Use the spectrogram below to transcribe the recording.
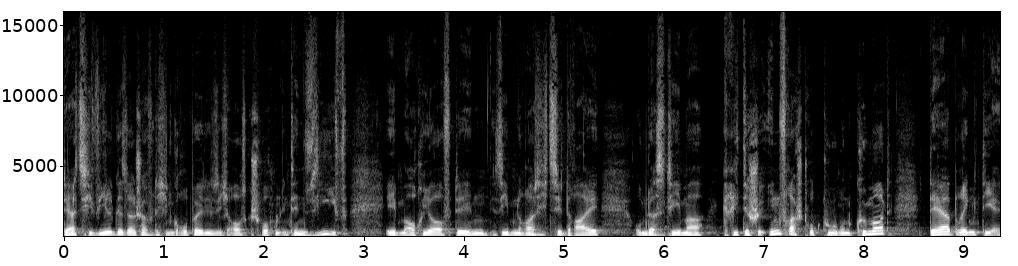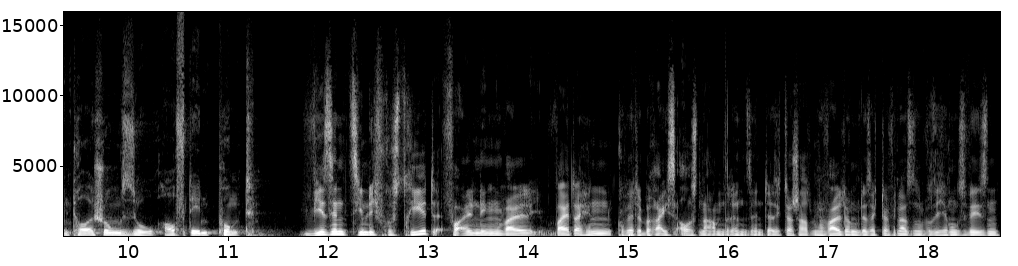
der zivilgesellschaftlichen Gruppe, die sich ausgesprochen intensiv eben auch hier auf dem 37C3 um das Thema kritische Infrastrukturen kümmert, der bringt die Enttäuschung so auf den Punkt. Wir sind ziemlich frustriert, vor allen Dingen, weil weiterhin komplette Bereichsausnahmen drin sind. Der Sektor Staat und Verwaltung, der Sektor Finanzen und Versicherungswesen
